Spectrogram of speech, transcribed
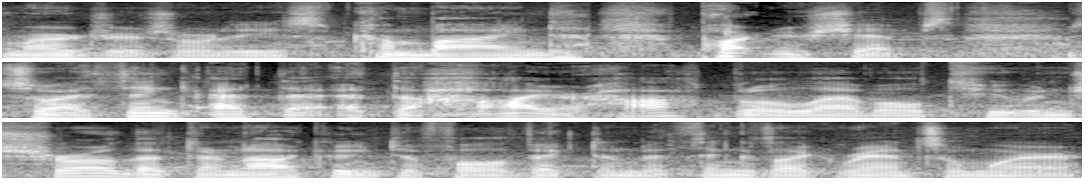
mergers or these combined partnerships. So I think at the at the higher hospital level, to ensure that they're not going to fall victim to things like ransomware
